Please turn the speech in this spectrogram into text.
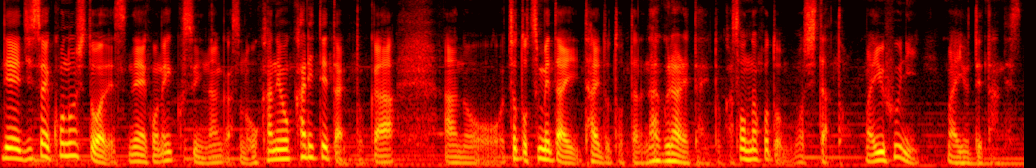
で実際この人はですねこの X になんかそのお金を借りてたりとかあのちょっと冷たい態度取ったら殴られたりとかそんなこともしたというふうにま言ってたんです。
